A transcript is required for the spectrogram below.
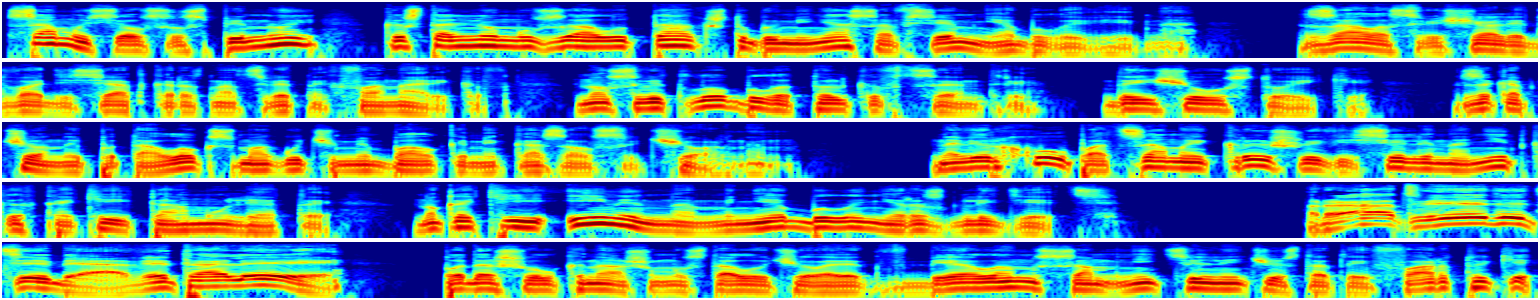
Сам уселся спиной к остальному залу так, чтобы меня совсем не было видно. Зал освещали два десятка разноцветных фонариков, но светло было только в центре, да еще у стойки. Закопченный потолок с могучими балками казался черным. Наверху, под самой крышей, висели на нитках какие-то амулеты, но какие именно, мне было не разглядеть. «Рад видеть тебя, Виталий!» Подошел к нашему столу человек в белом, сомнительной чистоты фартуке,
